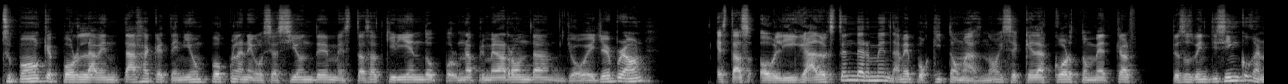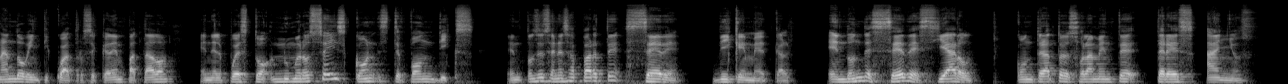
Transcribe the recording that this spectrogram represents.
supongo que por la ventaja que tenía un poco en la negociación de me estás adquiriendo por una primera ronda, yo AJ Brown, estás obligado a extenderme, dame poquito más, ¿no? Y se queda corto Metcalf de esos 25 ganando 24, se queda empatado en el puesto número 6 con Stephon Dix. Entonces en esa parte cede DK Metcalf. En donde cede Seattle, contrato de solamente 3 años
